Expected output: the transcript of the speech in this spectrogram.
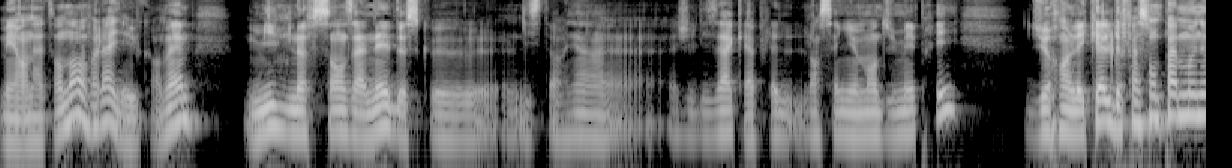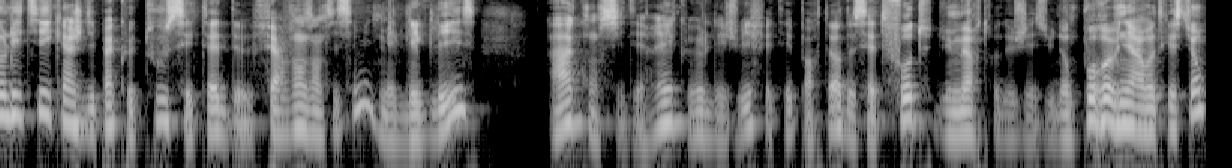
Mais en attendant, voilà, il y a eu quand même 1900 années de ce que l'historien euh, Jules Isaac appelait l'enseignement du mépris, durant lesquelles, de façon pas monolithique, hein, je ne dis pas que tous étaient de fervents antisémites, mais l'Église a considéré que les Juifs étaient porteurs de cette faute du meurtre de Jésus. Donc pour revenir à votre question,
